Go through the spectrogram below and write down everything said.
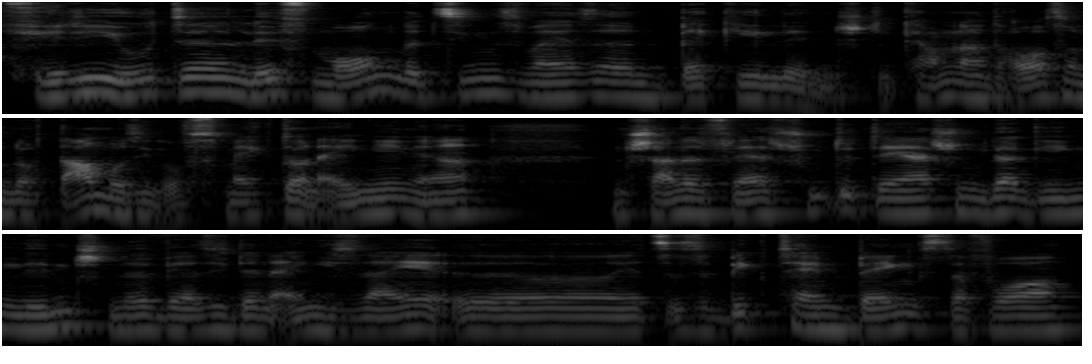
Für die gute Liv Morgan bzw. Becky Lynch. Die kam nach draußen und auch da muss ich auf SmackDown eingehen, ja. Und Charlotte Flair shootet ja schon wieder gegen Lynch, ne, wer sie denn eigentlich sei. Äh, jetzt ist sie Big Time Banks, davor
